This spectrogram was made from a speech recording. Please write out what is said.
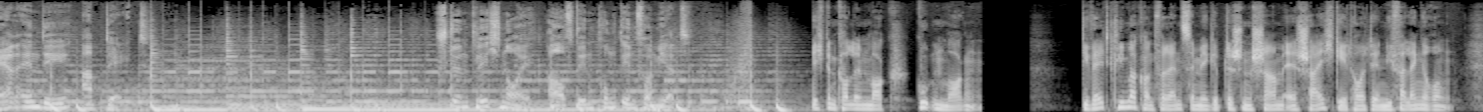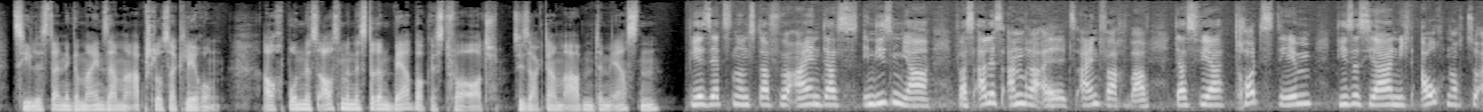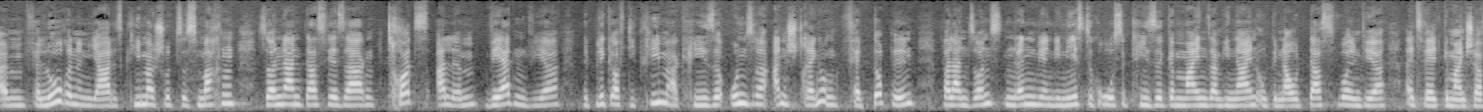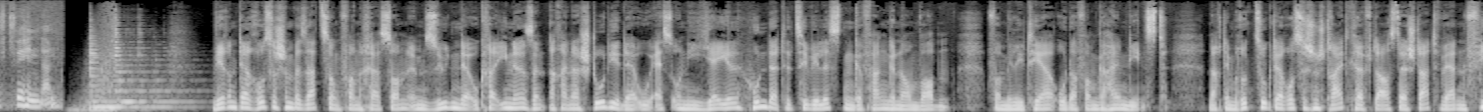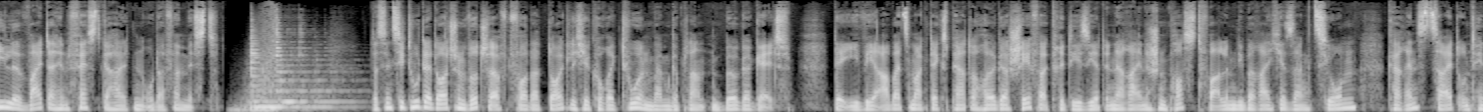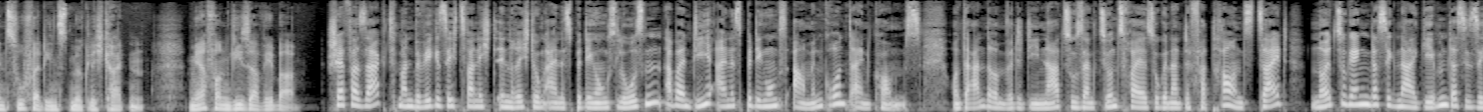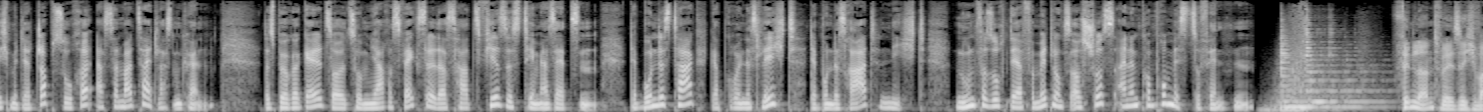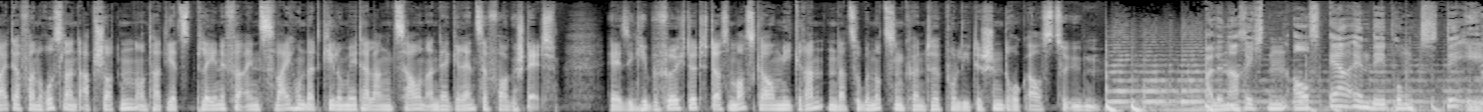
RND Update. Stündlich neu. Auf den Punkt informiert. Ich bin Colin Mock. Guten Morgen. Die Weltklimakonferenz im ägyptischen Sharm el-Scheich geht heute in die Verlängerung. Ziel ist eine gemeinsame Abschlusserklärung. Auch Bundesaußenministerin Baerbock ist vor Ort. Sie sagte am Abend im ersten, wir setzen uns dafür ein, dass in diesem Jahr, was alles andere als einfach war, dass wir trotzdem dieses Jahr nicht auch noch zu einem verlorenen Jahr des Klimaschutzes machen, sondern dass wir sagen, trotz allem werden wir mit Blick auf die Klimakrise unsere Anstrengungen verdoppeln, weil ansonsten rennen wir in die nächste große Krise gemeinsam hinein und genau das wollen wir als Weltgemeinschaft verhindern. Während der russischen Besatzung von Cherson im Süden der Ukraine sind nach einer Studie der US-Uni Yale hunderte Zivilisten gefangen genommen worden, vom Militär oder vom Geheimdienst. Nach dem Rückzug der russischen Streitkräfte aus der Stadt werden viele weiterhin festgehalten oder vermisst. Das Institut der deutschen Wirtschaft fordert deutliche Korrekturen beim geplanten Bürgergeld. Der IW-Arbeitsmarktexperte Holger Schäfer kritisiert in der Rheinischen Post vor allem die Bereiche Sanktionen, Karenzzeit und Hinzuverdienstmöglichkeiten. Mehr von Gisa Weber. Schäffer sagt, man bewege sich zwar nicht in Richtung eines bedingungslosen, aber in die eines bedingungsarmen Grundeinkommens. Unter anderem würde die nahezu sanktionsfreie sogenannte Vertrauenszeit Neuzugängen das Signal geben, dass sie sich mit der Jobsuche erst einmal Zeit lassen können. Das Bürgergeld soll zum Jahreswechsel das Hartz-IV-System ersetzen. Der Bundestag gab grünes Licht, der Bundesrat nicht. Nun versucht der Vermittlungsausschuss einen Kompromiss zu finden. Finnland will sich weiter von Russland abschotten und hat jetzt Pläne für einen 200 Kilometer langen Zaun an der Grenze vorgestellt. Helsinki befürchtet, dass Moskau Migranten dazu benutzen könnte, politischen Druck auszuüben. Alle Nachrichten auf rnd.de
